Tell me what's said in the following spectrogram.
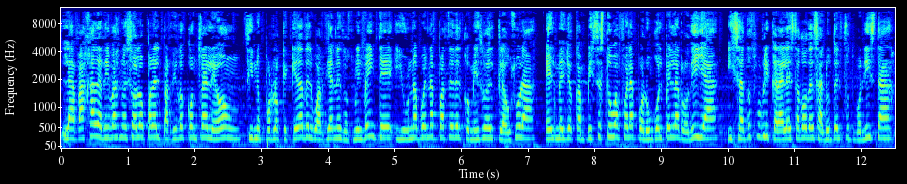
La baja de Rivas no es solo para el partido contra León, sino por lo que queda del Guardianes 2020 y una buena parte del comienzo del clausura. El mediocampista estuvo afuera por un golpe en la rodilla y Santos publicará el estado de salud del futbolista,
